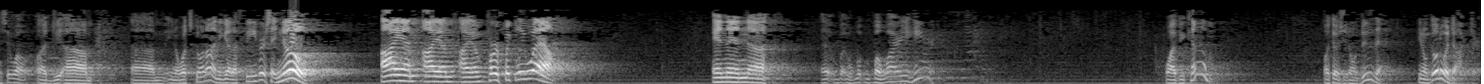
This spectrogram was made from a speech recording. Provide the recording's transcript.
I say, well, uh, um, um, you know, what's going on? You got a fever? Say, no, I am, I am, I am perfectly well. And then, uh, uh but why are you here? Why have you come? Because you don't do that. You don't go to a doctor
